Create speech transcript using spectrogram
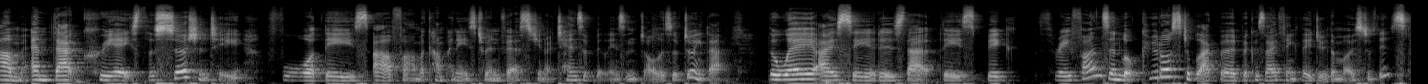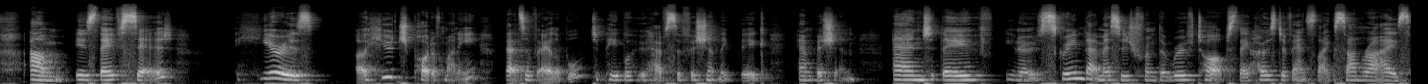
Um, and that creates the certainty for these uh, pharma companies to invest, you know, tens of billions of dollars of doing that. The way I see it is that these big three funds, and look, kudos to Blackbird because I think they do the most of this, um, is they've said, here is a huge pot of money that's available to people who have sufficiently big ambition and they've you know screamed that message from the rooftops. They host events like sunrise.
